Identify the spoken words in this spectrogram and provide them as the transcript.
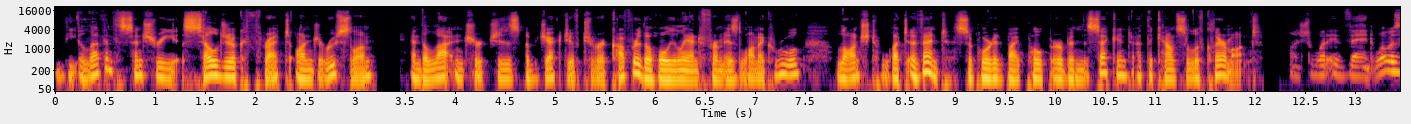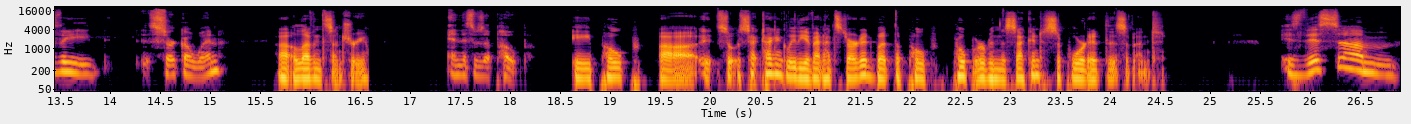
the 11th century Seljuk threat on Jerusalem and the Latin Church's objective to recover the Holy Land from Islamic rule, launched what event supported by Pope Urban II at the Council of Clermont? Launched what event? What was the circa when? Uh, 11th century. And this was a pope. A pope. Uh, it- so technically, the event had started, but the Pope Pope Urban II supported this event. Is this um?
